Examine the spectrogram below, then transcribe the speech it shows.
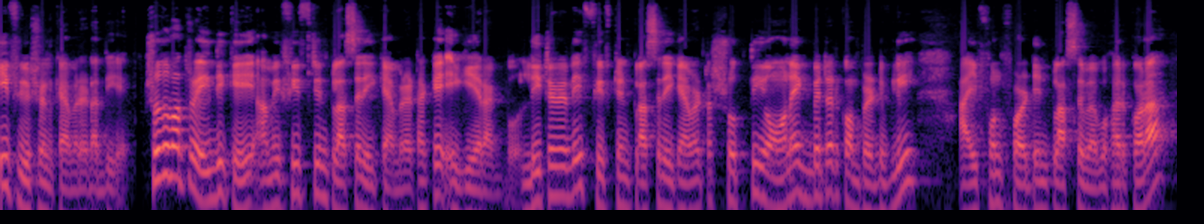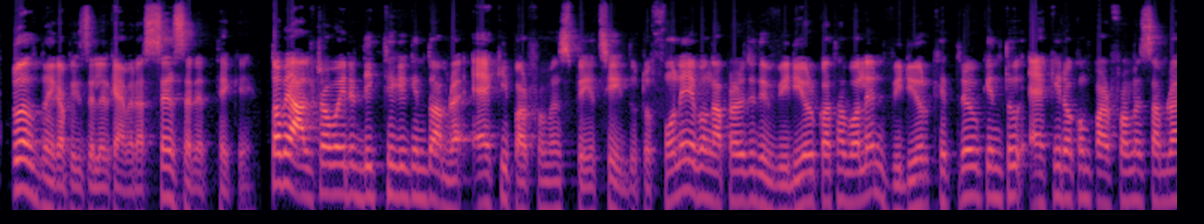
এই ফিউশন ক্যামেরাটা দিয়ে। শুধুমাত্র এই দিকেই আমি ফিফটিন প্লাসের এই ক্যামেরাটাকে এগিয়ে রাখব। লিটারালি ফিফটিন প্লাসের এই ক্যামেরাটা সত্যি অনেক বেটার কম্পারেটিভলি আইফোন ফোরটিন প্লাসে ব্যবহার করা টুয়েলভ মেগাপিক্সেলের ক্যামেরা সেন্সারের থেকে। তবে আলট্রা ওয়াইডের দিক থেকে কিন্তু আমরা একই পারফরমেন্স পেয়েছি এই দুটো ফোনে এবং আপনারা যদি ভিডিওর কথা বলেন ভিডিওর ক্ষেত্রেও কিন্তু একই রকম পারফরমেন্স আমরা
